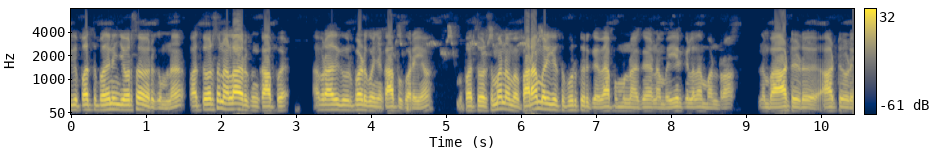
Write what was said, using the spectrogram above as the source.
இது பத்து பதினஞ்சு வருஷம் இருக்கும்னா பத்து வருஷம் நல்லா இருக்கும் காப்பு. அப்புறம் அதுக்கு பிற்பாடு கொஞ்சம் காப்பு குறையும். இப்ப பத்து வருஷமா நம்ம பராமரிக்கிறதை பொறுத்து இருக்கு. வேப்ப முன்னாக்க நம்ம இயற்கையில தான் பண்றோம். நம்ம ஆட்டு எடு ஆட்டோட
